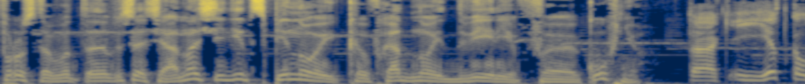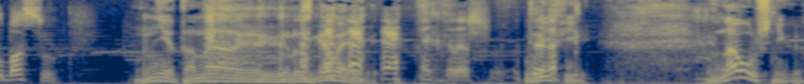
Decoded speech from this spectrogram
просто вот, э, представьте, она сидит спиной к входной двери в э, кухню. Так, и ест колбасу. Нет, она э, разговаривает Хорошо. в эфире. В наушниках.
